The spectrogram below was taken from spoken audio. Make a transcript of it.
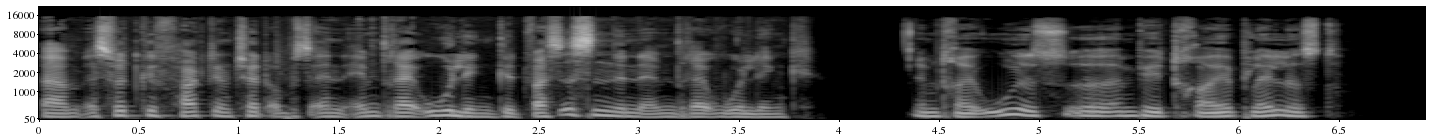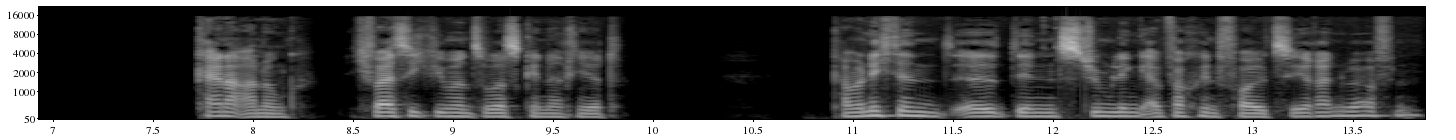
Ähm, es wird gefragt im Chat, ob es einen M3U-Link gibt. Was ist denn ein M3U-Link? M3U ist äh, MP3 Playlist. Keine Ahnung. Ich weiß nicht, wie man sowas generiert. Kann man nicht den, äh, den Streamlink einfach in VLC reinwerfen?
